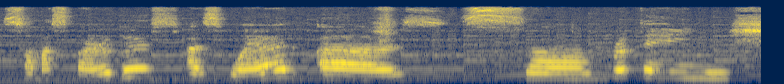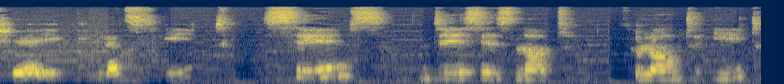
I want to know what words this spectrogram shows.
some asparagus as well as some protein shake. Let's eat. Since this is not too long to eat,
